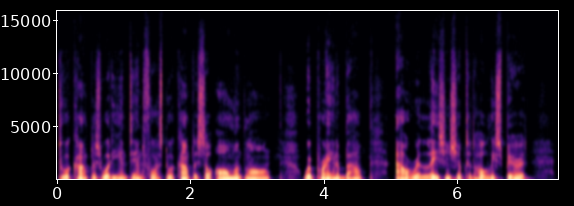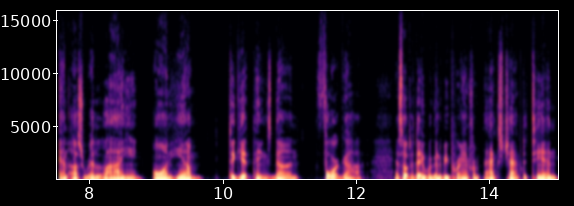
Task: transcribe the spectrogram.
to accomplish what He intends for us to accomplish. So, all month long, we're praying about our relationship to the Holy Spirit and us relying on Him to get things done for God. And so today we're going to be praying from Acts chapter 10,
